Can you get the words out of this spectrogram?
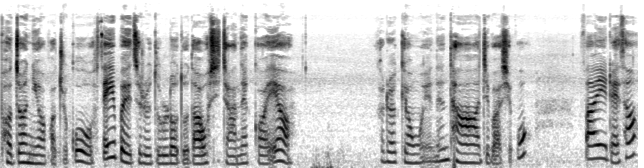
버전이어가지고 세이브 에즈를 눌러도 나오시지 않을 거예요. 그럴 경우에는 당황하지 마시고 파일에서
